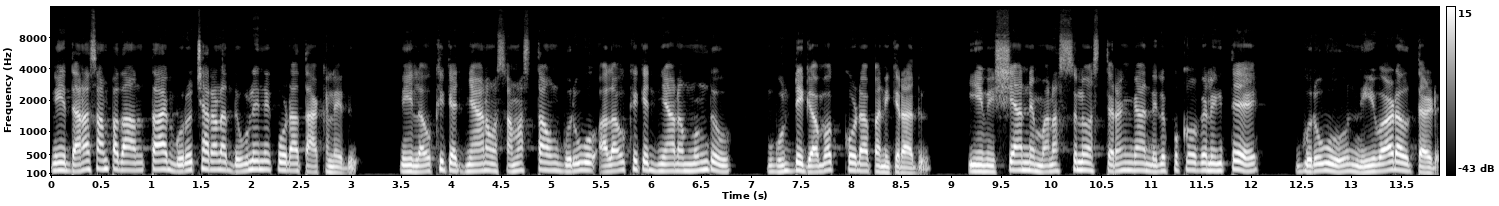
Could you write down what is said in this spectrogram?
నీ ధన సంపద అంతా గురుచరణ ధూళిని కూడా తాకలేదు. నీ లౌకిక జ్ఞానం సమస్తం గురువు అలౌకిక జ్ఞానం ముందు గుడ్డి గబక్ కూడా పనికిరాదు. ఈ విషయాన్ని మనస్సులో స్థిరంగా నిలుపుకోగలిగితే గురువు నీవాడవుతాడు.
